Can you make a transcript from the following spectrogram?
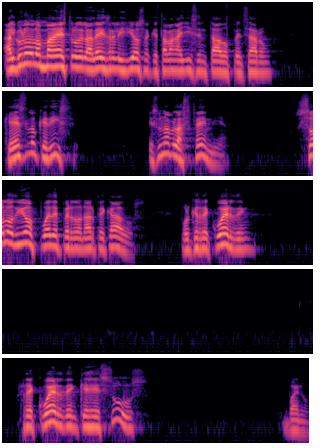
Algunos de los maestros de la ley religiosa que estaban allí sentados pensaron, ¿qué es lo que dice? Es una blasfemia. Solo Dios puede perdonar pecados, porque recuerden recuerden que Jesús, bueno,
